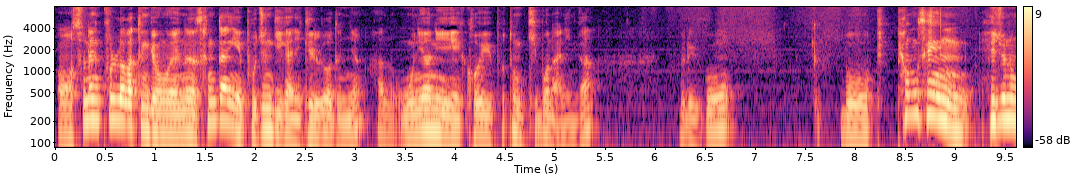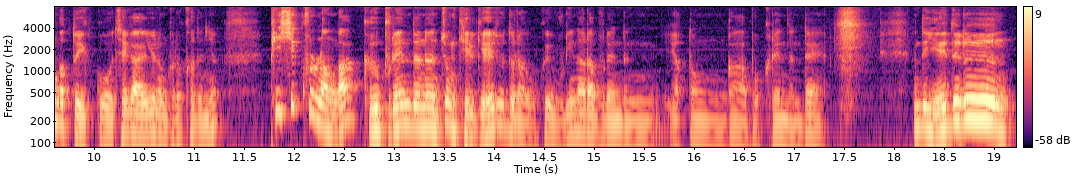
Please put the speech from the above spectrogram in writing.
어, 수냉 쿨러 같은 경우에는 상당히 보증 기간이 길거든요. 한 5년이 거의 보통 기본 아닌가? 그리고 뭐 평생 해주는 것도 있고 제가 알기로는 그렇거든요. PC 쿨러인가? 그 브랜드는 좀 길게 해주더라고. 그게 우리나라 브랜드였던가 뭐 그랬는데 근데 얘들은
